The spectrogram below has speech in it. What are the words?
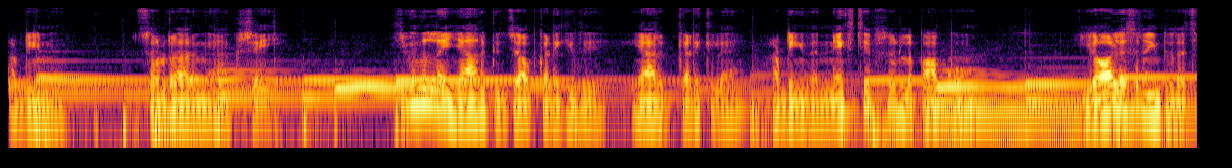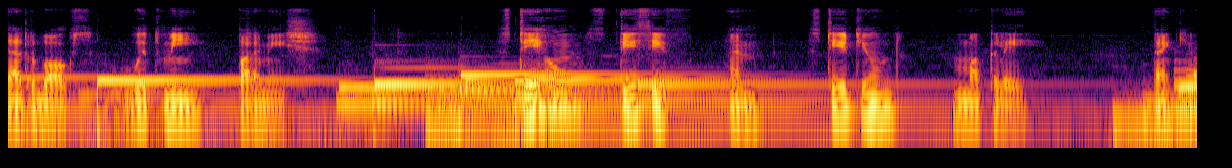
அப்படின்னு சொல்கிறாருங்க அக்ஷய். இவங்களில் யாருக்கு ஜாப் கிடைக்குது யாருக்கு கிடைக்கல அப்படிங்கிறத நெக்ஸ்ட் எபிசோடில் பார்ப்போம். You listening to the chatter box with me Paramesh stay home stay safe and stay tuned மக்களே. Thank you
